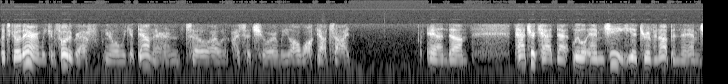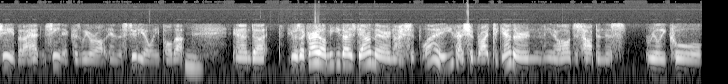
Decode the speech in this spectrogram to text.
Let's go there and we can photograph, you know, when we get down there. And so I, I said, sure. And we all walked outside. And um, Patrick had that little MG. He had driven up in the MG, but I hadn't seen it because we were all in the studio when he pulled up. Mm. And uh, he was like, "All right, I'll meet you guys down there." And I said, "Why? You guys should ride together." And you know, I'll just hop in this really cool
